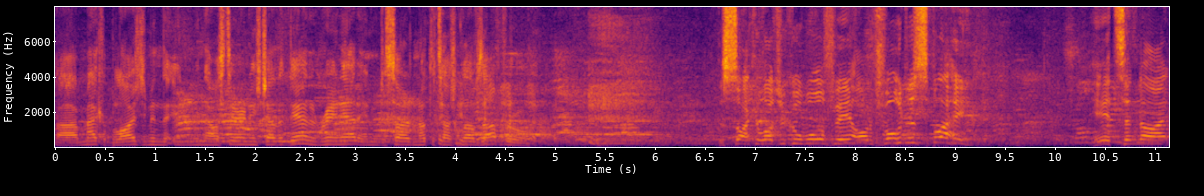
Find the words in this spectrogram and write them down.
Uh, Mack obliged him in the, in, when they were staring each other down and ran out and decided not to touch gloves after all. The psychological warfare on full display here tonight.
